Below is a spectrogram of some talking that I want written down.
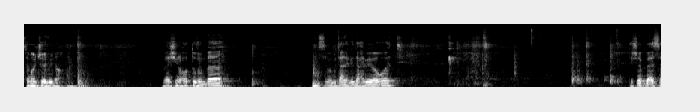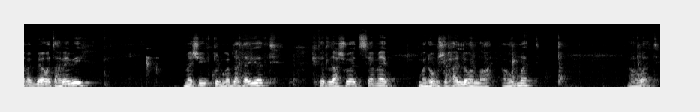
زي ما أنتم شايفين اهو ماشي نحطه فين بقى؟ السمك بتاعنا كده يا حبيبي أهوت. نشبع السمك بيه اهوت يا حبايبي ماشي كل المكونات بتاعتها اهيت تطلع شوية سمك مالهمش حل والله. اهمت أهوت.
